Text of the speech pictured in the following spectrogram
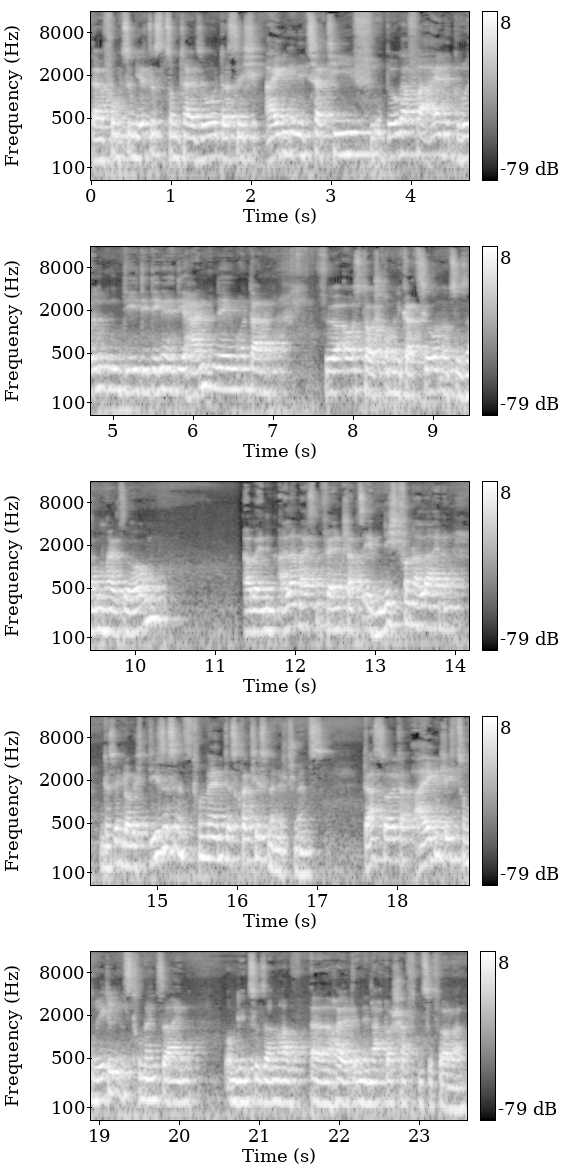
da funktioniert es zum Teil so, dass sich eigeninitiativ Bürgervereine gründen, die die Dinge in die Hand nehmen und dann für Austausch, Kommunikation und Zusammenhalt sorgen. Aber in den allermeisten Fällen klappt es eben nicht von alleine. Und deswegen glaube ich, dieses Instrument des Quartiersmanagements, das sollte eigentlich zum Regelinstrument sein, um den Zusammenhalt in den Nachbarschaften zu fördern.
